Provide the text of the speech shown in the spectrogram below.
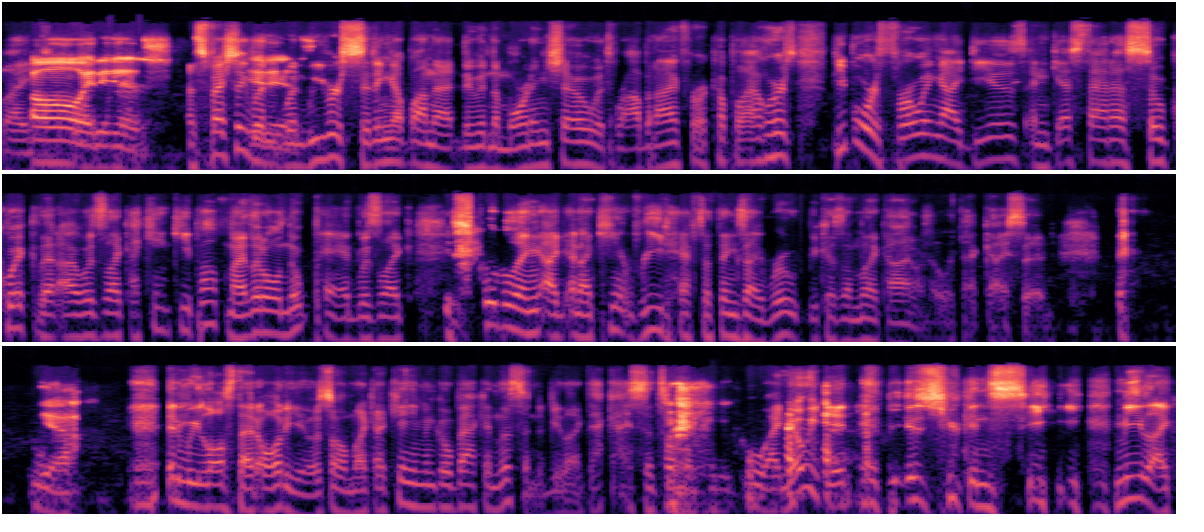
Like, oh, it is. Especially when, when we were sitting up on that doing the morning show with Rob and I for a couple hours, people were throwing ideas and guessed at us so quick that I was like, I can't keep up. My little notepad was like scribbling, I, and I can't read half the things I wrote because I'm like, I don't know what that guy said. Yeah. And we lost that audio. So I'm like, I can't even go back and listen to be like, that guy said something really cool. I know he did because you can see me like,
